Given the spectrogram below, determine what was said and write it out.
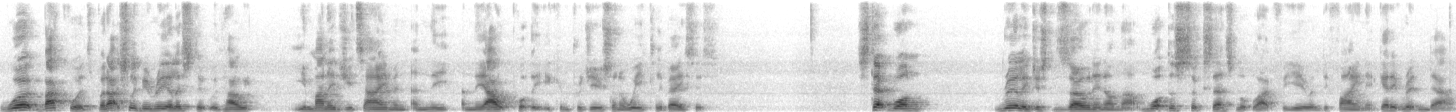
work backwards, but actually be realistic with how you manage your time and, and the and the output that you can produce on a weekly basis. Step one, really just zone in on that. What does success look like for you and define it? Get it written down.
